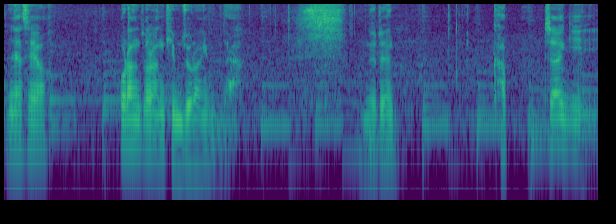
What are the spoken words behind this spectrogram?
안녕하세요. 호랑조랑 김조랑입니다. 오늘은 갑자기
